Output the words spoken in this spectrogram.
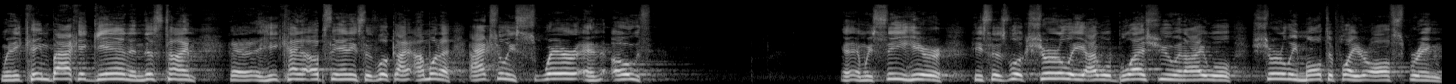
when he came back again, and this time uh, he kind of ups the ante. He says, Look, I, I'm going to actually swear an oath. And we see here, he says, Look, surely I will bless you, and I will surely multiply your offspring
